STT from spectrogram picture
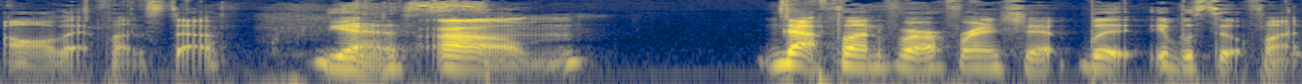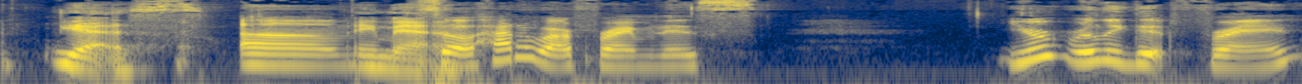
all that fun stuff. yes. Um, not fun for our friendship, but it was still fun. yes. Um, Amen. So how do I frame this? You're a really good friend.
